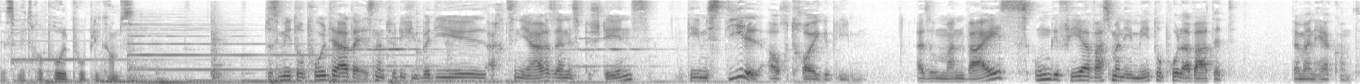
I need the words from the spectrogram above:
des Metropolpublikums. Das Metropoltheater ist natürlich über die 18 Jahre seines Bestehens dem Stil auch treu geblieben. Also man weiß ungefähr, was man im Metropol erwartet, wenn man herkommt.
